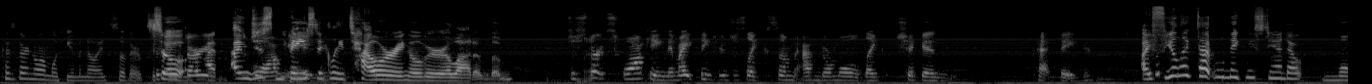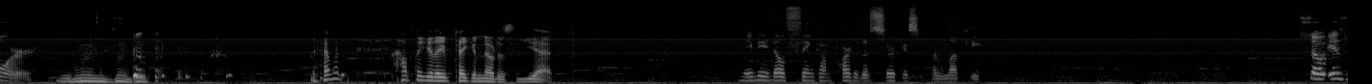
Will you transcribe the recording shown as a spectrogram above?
because they're normal humanoids, so they're. So, between I'm just Squawking. basically towering over a lot of them. just start squawking. They might think you're just like some abnormal like chicken pet thing. I feel like that will make me stand out more. They haven't I don't think they've taken notice yet. Maybe they'll think I'm part of the circus if we're lucky. So is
